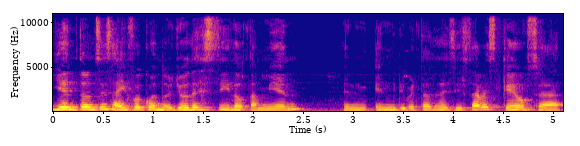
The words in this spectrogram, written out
Y entonces ahí fue cuando yo decido también, en, en mi libertad de decir, ¿sabes qué? O sea,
